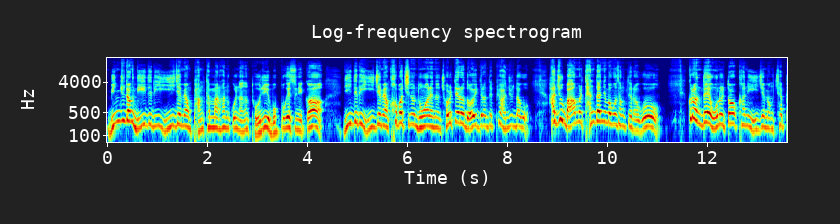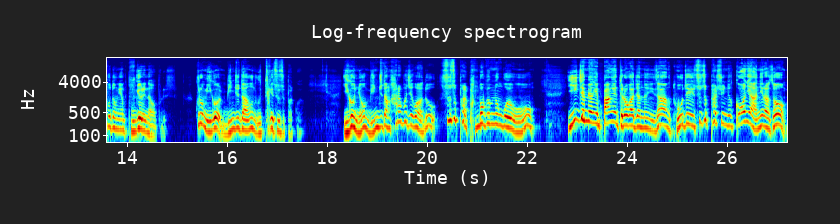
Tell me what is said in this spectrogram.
민주당 니들이 이재명 방탄만 하는 꼴 나는 도저히 못 보겠으니까 니들이 이재명 커버치는 동안에는 절대로 너희들한테 표 안 준다고 아주 마음을 단단히 먹은 상태라고. 그런데 오늘 떡하니 이재명 체포동의안 부결이 나와버렸어. 그럼 이걸 민주당은 어떻게 수습할 거야? 이건요 민주당 할아버지가 와도 수습할 방법이 없는 거요. 이재명의 빵에 들어가지 않는 이상 도저히 수습할 수 있는 건이 아니라서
